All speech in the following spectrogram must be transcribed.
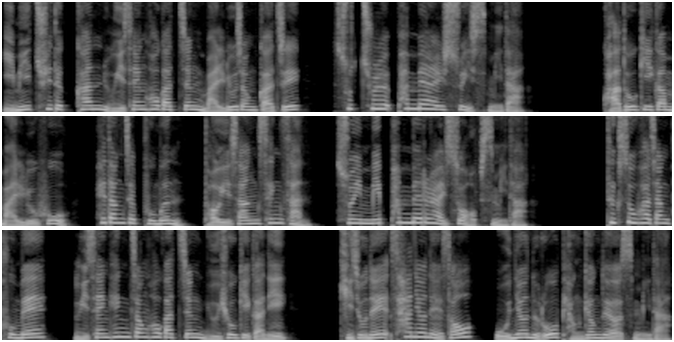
이미 취득한 위생 허가증 만료 전까지 수출 판매할 수 있습니다. 과도 기간 만료 후 해당 제품은 더 이상 생산, 수입 및 판매를 할 수 없습니다. 특수 화장품의 위생 행정 허가증 유효 기간이 기존의 4년에서 5년으로 변경되었습니다.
